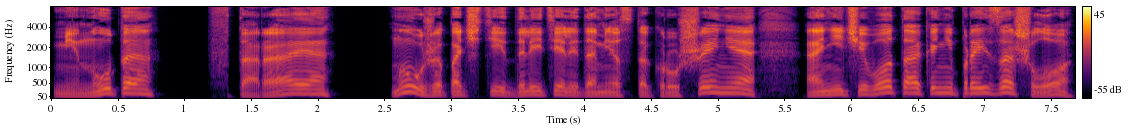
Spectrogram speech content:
Минута, вторая, мы уже почти долетели до места крушения, а ничего так и не произошло.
